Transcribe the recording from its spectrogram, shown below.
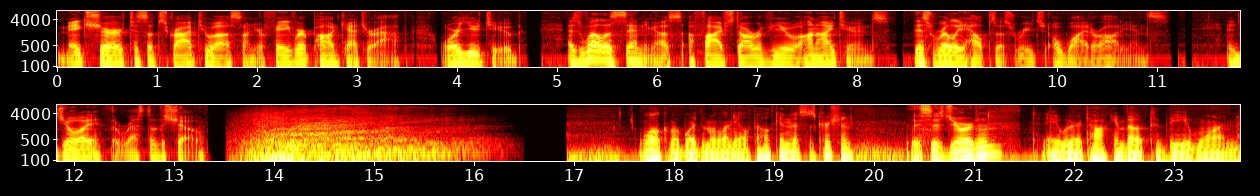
make sure to subscribe to us on your favorite podcatcher app or YouTube, as well as sending us a five star review on iTunes. This really helps us reach a wider audience. Enjoy the rest of the show. Welcome aboard the Millennial Falcon. This is Christian. This is Jordan. Today we are talking about the one,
